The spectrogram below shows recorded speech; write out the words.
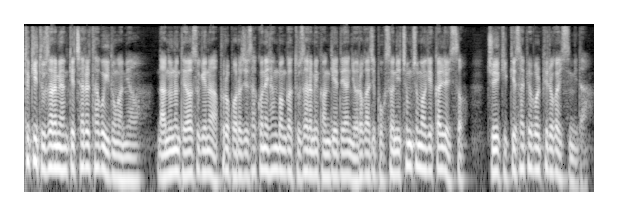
특히 두 사람이 함께 차를 타고 이동하며 나누는 대화 속에는 앞으로 벌어질 사건의 향방과 두 사람의 관계에 대한 여러 가지 복선이 촘촘하게 깔려 있어 주의 깊게 살펴볼 필요가 있습니다.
